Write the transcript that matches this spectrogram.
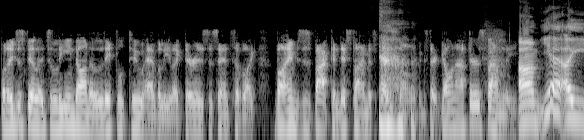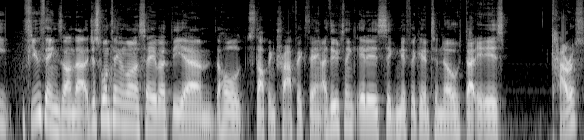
but I just feel it's leaned on a little too heavily. Like, there is a sense of, like, Vimes is back, and this time it's personal because they're going after his family. Um, yeah, I few things on that. Just one thing I'm going to say about the um the whole stopping traffic thing. I do think it is significant to note that it is Carrot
